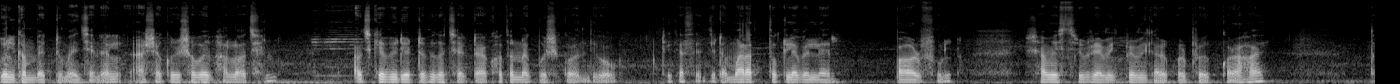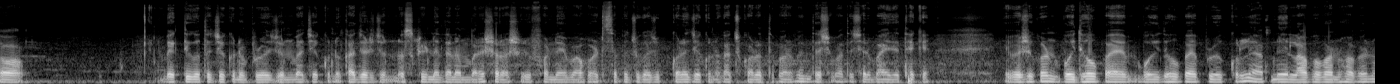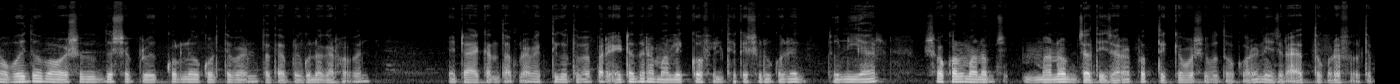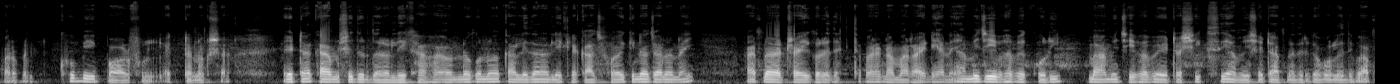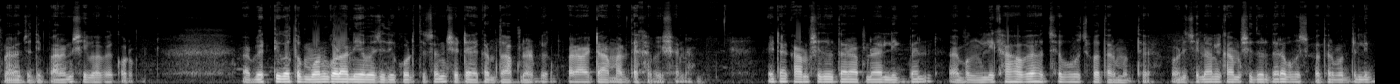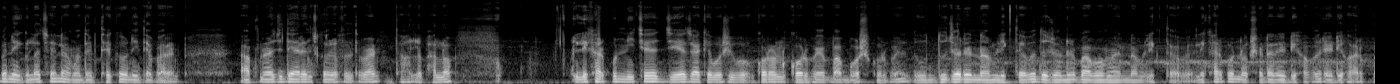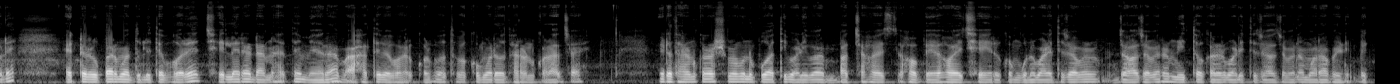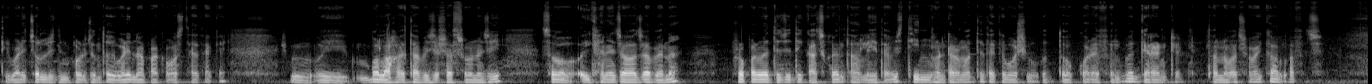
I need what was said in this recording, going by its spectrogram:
Welcome back to my channel আশা করি সবাই ভালো আছেন। আজকে ভিডিওর টপিক হচ্ছে একটা খতরনাক বশীকরণ দিব, ঠিক আছে? যেটা মারাত্মক লেভেলের পাওয়ারফুল স্বামী, স্ত্রী, প্রেমিক, প্রেমিকার উপর প্রয়োগ করা হয়। তো ব্যক্তিগত যে কোনো প্রয়োজন বা যে কোনো কাজের জন্য স্ক্রিনে দেওয়া নাম্বারে সরাসরি ফোনে বা হোয়াটসঅ্যাপে যোগাযোগ করে যে কোনো কাজ করাতে পারবেন দেশে বা দেশের বাইরে থেকে। এ বশীকরণ বৈধ উপায়ে বৈধ উপায়ে প্রয়োগ করলে আপনি লাভবান হবেন, অবৈধ বা অসৎ উদ্দেশ্যে প্রয়োগ করলেও করতে পারেন, তাতে আপনি গুণাগার হবেন। এটা একান্ত আপনার ব্যক্তিগত ব্যাপার। এটা দ্বারা মালিক কফিল থেকে শুরু করে দুনিয়ার সকল মানব মানব জাতি যারা প্রত্যেককে বশীভূত করে নিজের আয়ত্ত করে ফেলতে পারবেন। খুবই পাওয়ারফুল একটা নকশা। এটা কাম সিঁদুর দ্বারা লেখা হয়। অন্য কোনো কালি দ্বারা লিখলে কাজ হয় কিনা জানা নাই। আপনারা ট্রাই করে দেখতে পারেন, আমার আইডিয়া নেই। আমি যেইভাবে করি বা আমি যেভাবে এটা শিখছি, আমি সেটা আপনাদেরকে বলে দেবো, আপনারা যদি পারেন সেইভাবে করবেন। আর ব্যক্তিগত মন গড়া নিয়মে যদি করতে চান, সেটা একান্ত আপনার ব্যাপার এটা আমার দেখা বিষয় না। এটা কামসিঁদুর দ্বারা আপনারা লিখবেন এবং লেখা হবে হচ্ছে ভোজপাতার মধ্যে। অরিজিনাল কামসিঁদুর দ্বারা ভোজপাতার মধ্যে লিখবেন, এগুলো চাইলে আমাদের থেকেও নিতে পারেন। আপনারা যদি অ্যারেঞ্জ করে ফেলতে পারেন, তাহলে ভালো। লেখার পর নিচে যে যাকে বশীকরণ করবে বা বশ করবে দুজনের নাম লিখতে হবে, দুজনের বাবা মায়ের নাম লিখতে হবে। লেখার পর নকশাটা রেডি হবে রেডি হওয়ার পরে একটা রূপার মাদুলিতে ভরে ছেলেরা ডান হাতে, মেয়েরা বা হাতে ব্যবহার করবে অথবা কোমরেও ধারণ করা যায়। এটা ধারণ করার সময় কোনো পুয়াতি বাড়ি বা বাচ্চা হবে, হয়েছে, এরকম কোনো বাড়িতে যাওয়ার, যাওয়া যাবে না মৃত্যকারের বাড়িতে যাওয়া যাবে না, মরা ব্যক্তির বাড়ি চল্লিশ দিন পর্যন্ত ওই বাড়ি না নাপাক অবস্থায় থাকে। ওই বলা হয় তাবিজের শাস্ত্র অনুযায়ী। সো ওইখানে যাওয়া যাবে না। প্রপার ওয়েতে যদি কাজ করেন, তাহলে এই তাবিজ তিন ঘণ্টার মধ্যে তাকে বসীভূত করে ফেলবে গ্যারান্টেড ধন্যবাদ সবাইকে, আল্লাহ হাফেজ।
